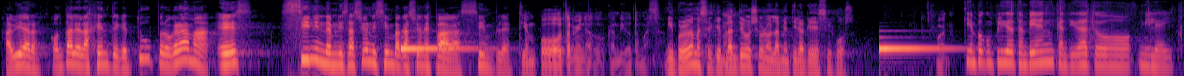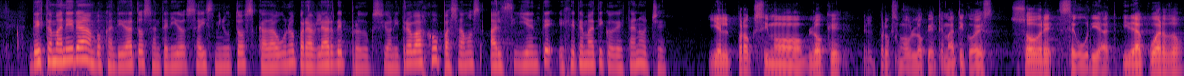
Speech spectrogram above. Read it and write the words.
Javier, contale a la gente que tu programa es sin indemnización y sin vacaciones pagas, simple. Tiempo terminado, candidato Massa. Mi programa es el que planteo yo, no la mentira que decís vos. Tiempo cumplido también, candidato Milei. De esta manera, ambos candidatos han tenido seis minutos cada uno para hablar de producción y trabajo. Pasamos al siguiente eje temático de esta noche. Y el próximo bloque, el próximo bloque temático es sobre seguridad. Y de acuerdo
